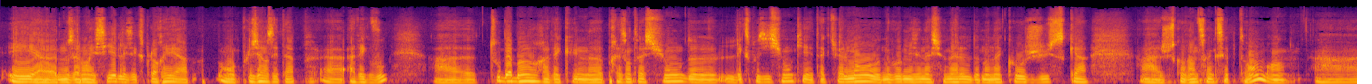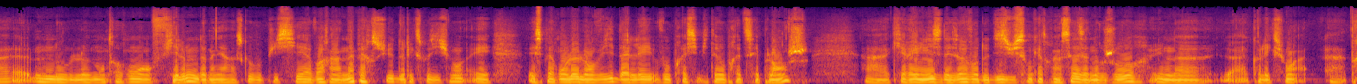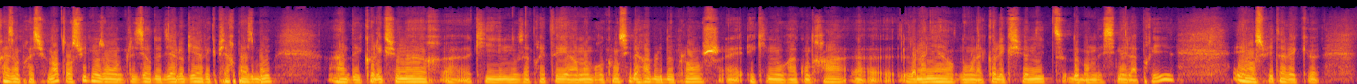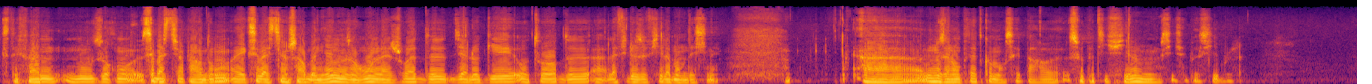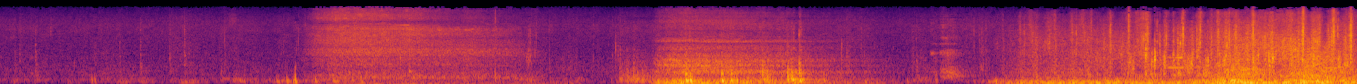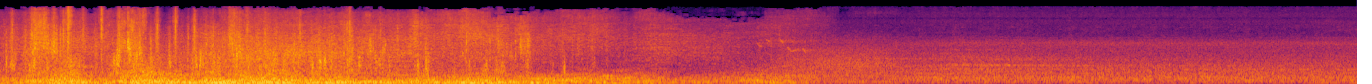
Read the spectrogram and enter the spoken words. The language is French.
Et euh, nous allons essayer de les explorer en plusieurs étapes euh, avec vous. Euh, tout d'abord avec une présentation de l'exposition qui est actuellement au Nouveau Musée National de Monaco jusqu'à jusqu'au 25 septembre. nous le montrerons en film de manière à ce que vous puissiez avoir un aperçu de l'exposition et espérons-le l'envie d'aller vous précipiter auprès de ces planches. Euh, qui réunissent des œuvres de 1896 à nos jours, une euh, collection euh, très impressionnante. Ensuite, nous aurons le plaisir de dialoguer avec Pierre Passebon, un des collectionneurs qui nous a prêté un nombre considérable de planches et, qui nous racontera la manière dont la collectionnite de bande dessinée l'a pris. Et ensuite, avec Stéphane, nous aurons Sébastien, pardon, avec Sébastien Charbonnier, nous aurons la joie de dialoguer autour de la philosophie de la bande dessinée. Euh, nous allons peut-être commencer par euh, ce petit film, si c'est possible.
